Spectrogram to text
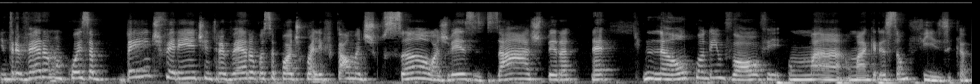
Entrevero é uma coisa bem diferente, entrevero você pode qualificar uma discussão, às vezes áspera, né? não quando envolve uma, uma agressão física.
